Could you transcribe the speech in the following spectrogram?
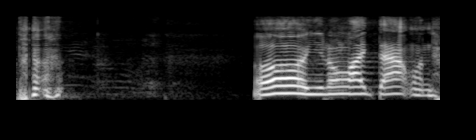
oh, you don't like that one.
